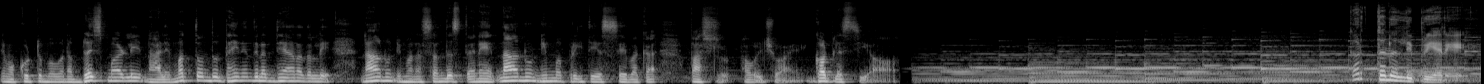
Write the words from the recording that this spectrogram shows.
ನಿಮ್ಮ ಕುಟುಂಬವನ್ನು ಬ್ಲೆಸ್ ಮಾಡಲಿ. ನಾಳೆ ಮತ್ತೊಂದು ದೈನಂದಿನ ಧ್ಯಾನದಲ್ಲಿ ನಾನು ನಿಮ್ಮನ್ನು ಸಂಧಿಸ್ತೇನೆ. ನಾನು ನಿಮ್ಮ ಪ್ರೀತಿಯ ಸೇವಕ pastor Paul Joy God bless you ಕರ್ತನಲ್ಲಿ ಪ್ರಿಯರೇ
